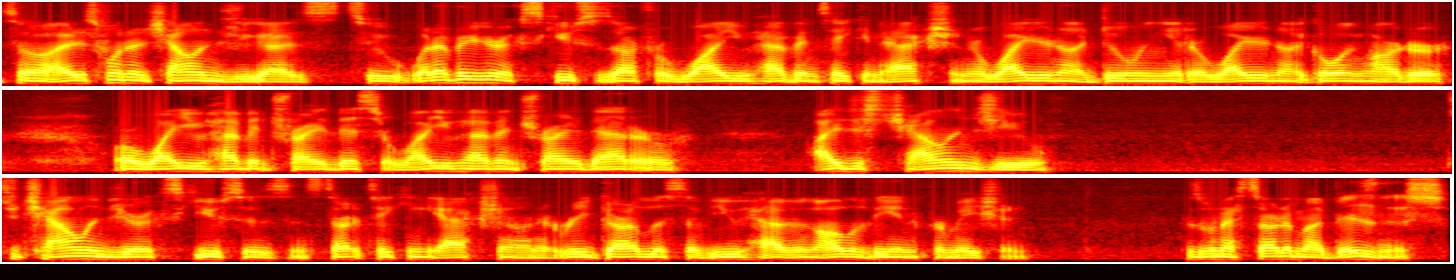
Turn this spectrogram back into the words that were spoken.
So I just want to challenge you guys to whatever your excuses are for why you haven't taken action or why you're not doing it or why you're not going harder or why you haven't tried this or why you haven't tried that or I just challenge you to challenge your excuses and start taking action on it regardless of you having all of the information. Because when I started my business,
